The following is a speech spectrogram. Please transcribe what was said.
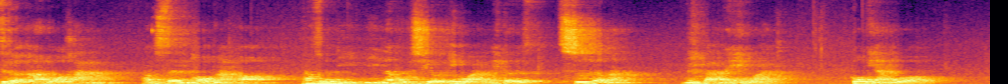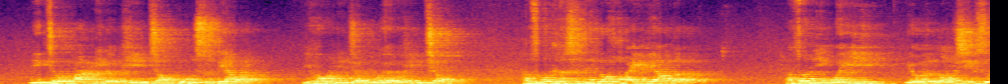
这个阿罗汉嘛，还有神通嘛，哈。他说：你你那不是有一碗那个吃的吗？你把那一碗供养我，你就把你的贫穷布施掉了，以后你就不会有贫穷。”他说：“可是那个坏掉了。”他说：“你唯一有的东西是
